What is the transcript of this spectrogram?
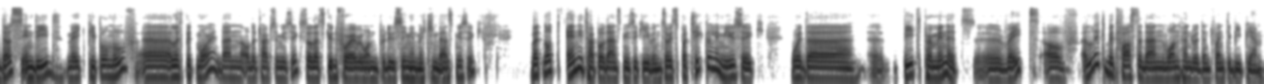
does indeed make people move uh, a little bit more than other types of music. So that's good for everyone producing and making dance music. But not any type of dance music, even. So it's particularly music with a, a beat per minute uh, rate of a little bit faster than 120 BPM.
